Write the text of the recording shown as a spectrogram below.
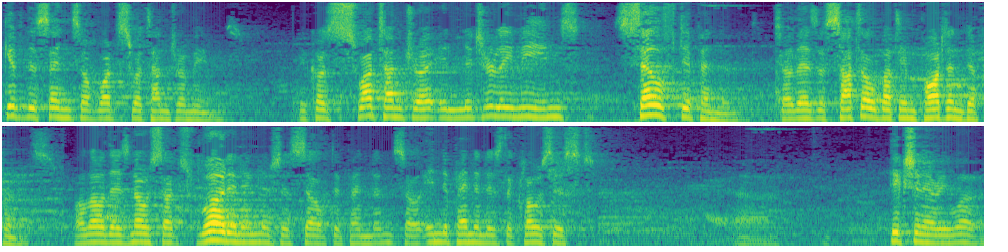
give the sense of what Swatantra means. Because Swatantra, it literally means self-dependent. So there's a subtle but important difference. Although there's no such word in English as self-dependent, so independent is the closest uh, dictionary word.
